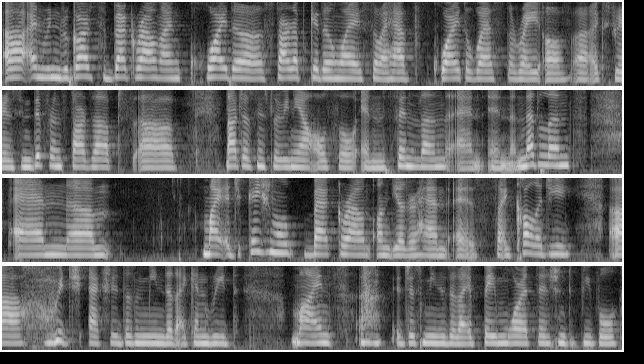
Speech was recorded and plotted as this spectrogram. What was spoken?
Uh, and in regards to background, I'm quite a startup kid in way, so I have quite a vast array of uh, experience in different startups, uh, not just in Slovenia, also in Finland and in the Netherlands. And um, my educational background, on the other hand, is psychology, uh, which actually doesn't mean that I can read minds. it just means that I pay more attention to people.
